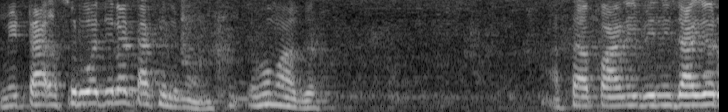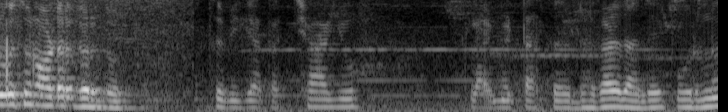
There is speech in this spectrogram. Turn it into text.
मी टा सुरुवातीला टाकेल मग. हो माग. असा पाणी बिनी जागेवर बसून ऑर्डर करतो. मस्तपैकी आता चहा घेऊ क्लायमेट असं ढगाळ झालं पूर्ण.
